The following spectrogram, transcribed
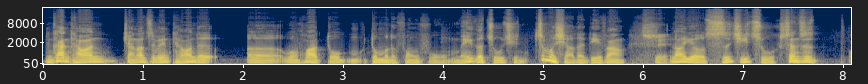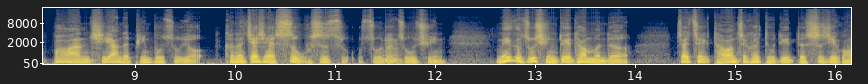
你看台湾讲到这边，台湾的呃文化多多么的丰富，每一个族群这么小的地方，是，然后有十几组，甚至包含西安的平埔族，有可能加起来四五十组组的族群，每个族群对他们的。在这台湾这块土地的世界观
